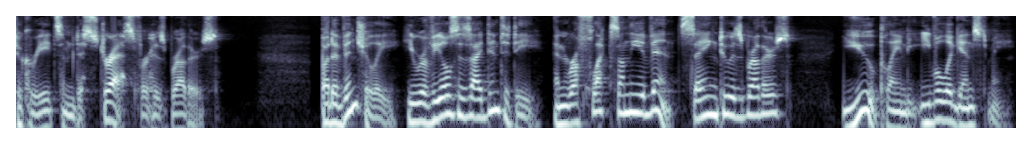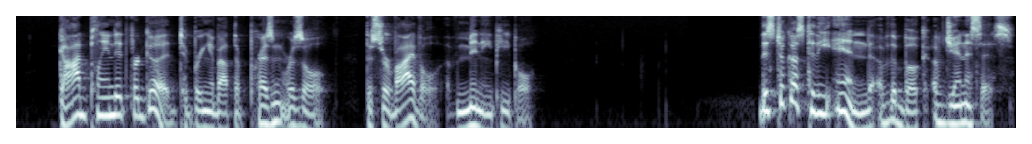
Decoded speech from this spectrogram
to create some distress for his brothers. But eventually, he reveals his identity and reflects on the event, saying to his brothers, You planned evil against me. God planned it for good to bring about the present result, the survival of many people. This took us to the end of the book of Genesis,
